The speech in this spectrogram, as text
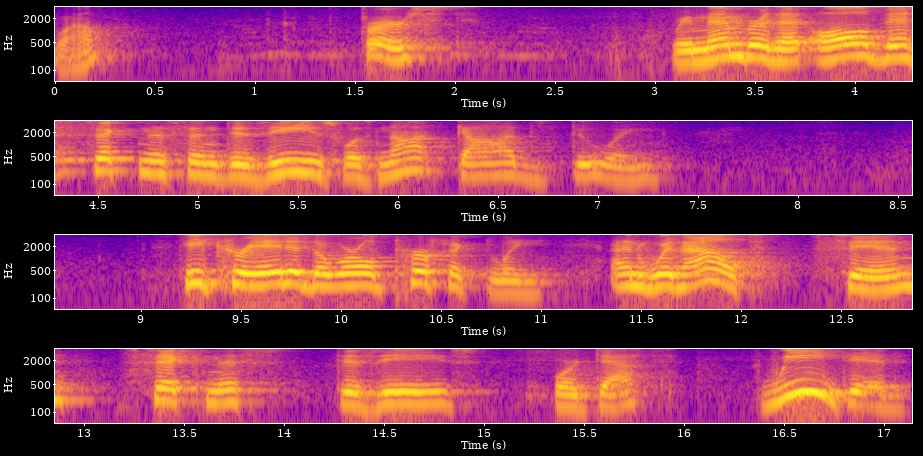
Well, first, remember that all this sickness and disease was not God's doing. He created the world perfectly and without sin, sickness, disease, or death. We did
